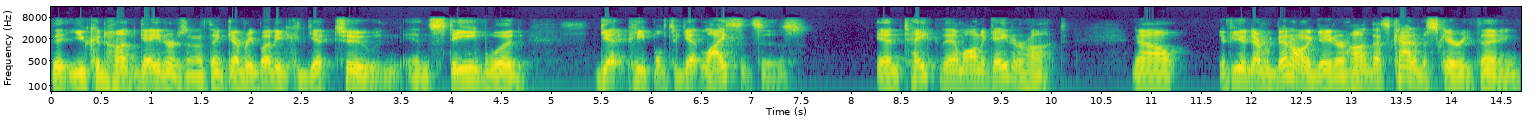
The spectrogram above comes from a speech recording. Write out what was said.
that you could hunt gators. And I think everybody could get two. And, and Steve would get people to get licenses and take them on a gator hunt. Now, if you had never been on a gator hunt, that's kind of a scary thing.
